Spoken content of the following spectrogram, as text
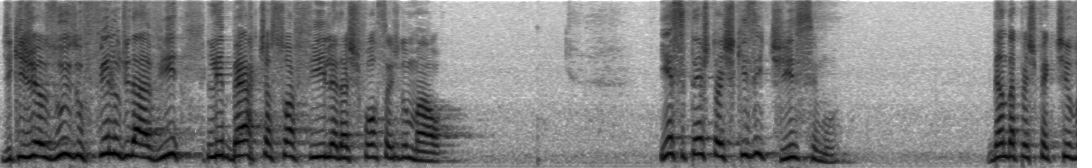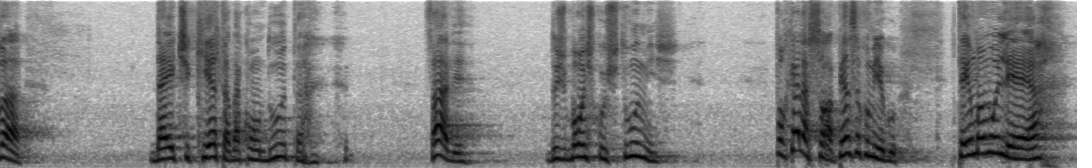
de que Jesus, o filho de Davi, liberte a sua filha das forças do mal. E esse texto é esquisitíssimo dentro da perspectiva da etiqueta, da conduta, sabe? Dos bons costumes. Porque olha só, pensa comigo: tem uma mulher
